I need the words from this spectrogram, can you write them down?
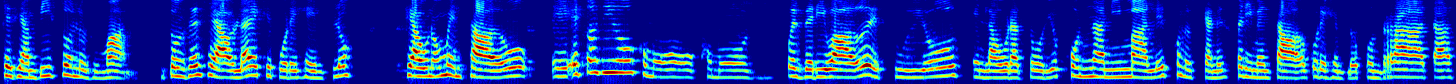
que se han visto en los humanos. Entonces se habla de que, por ejemplo, se ha aumentado, eh, esto ha sido como, como pues derivado de estudios en laboratorio con animales con los que han experimentado, por ejemplo, con ratas,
